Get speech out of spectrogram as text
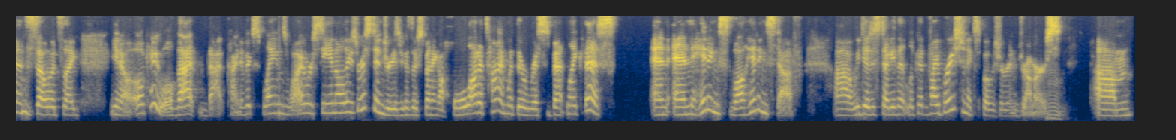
And so it's like you know okay well that that kind of explains why we're seeing all these wrist injuries because they're spending a whole lot of time with their wrists bent like this and and hitting while hitting stuff. Uh, we did a study that looked at vibration exposure in drummers mm. um,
